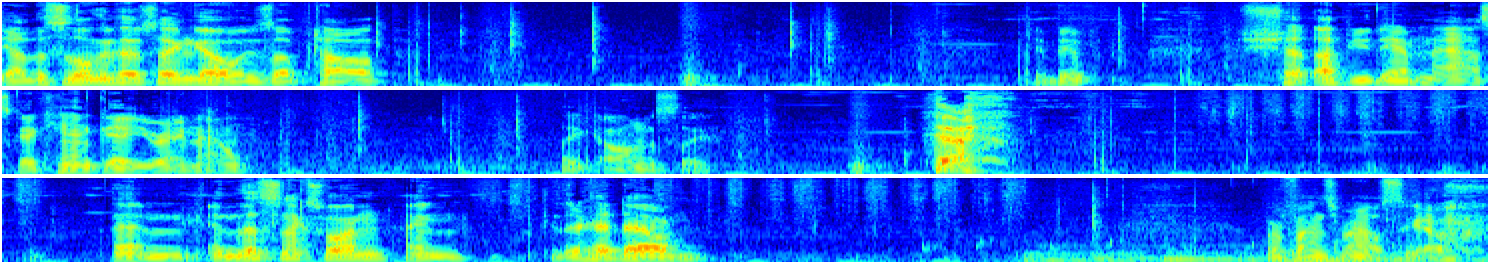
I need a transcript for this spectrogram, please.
yeah, this is the only place I can go is up top. Shut up, you damn mask. I can't get you right now. Like, honestly. and in this next one, I can either head down or find somewhere else to go.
